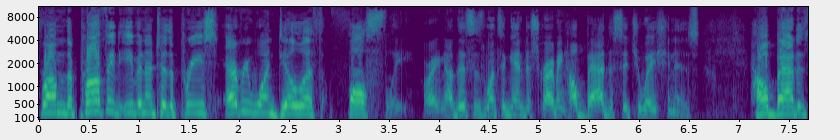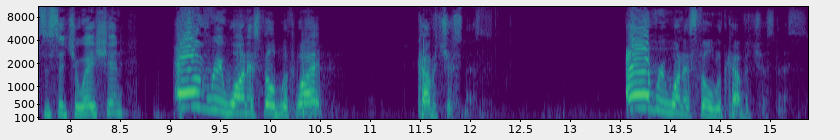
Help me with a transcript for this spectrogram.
from the prophet even unto the priest, everyone dealeth falsely. All right, now this is once again describing how bad the situation is. How bad is the situation? Everyone is filled with what? Covetousness. Everyone is filled with covetousness.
